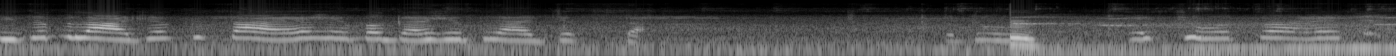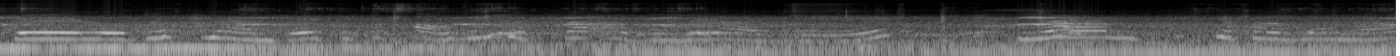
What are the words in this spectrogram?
तिथं प्राजक्ता आहे हे बघा हे प्राजक्ता हे शोचं आहे हे लोटस प्लांट आहे तिथे पाहू शकता अगोदर आहे या हे बघा ना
